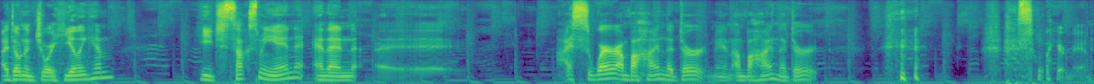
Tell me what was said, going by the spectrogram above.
I don't enjoy healing him. He sucks me in, and then uh, I swear I'm behind the dirt, man. I'm behind the dirt. Swear, man.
